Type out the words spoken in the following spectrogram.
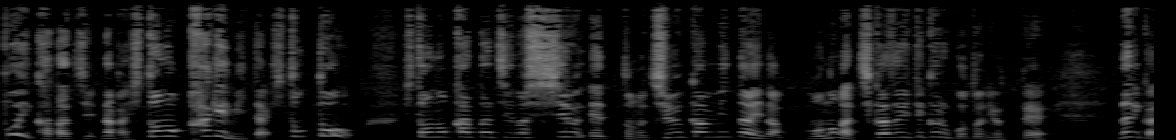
ぽい形、なんか人の影みたい、人と人の形のシルエットの中間みたいなものが近づいてくることによって、何か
